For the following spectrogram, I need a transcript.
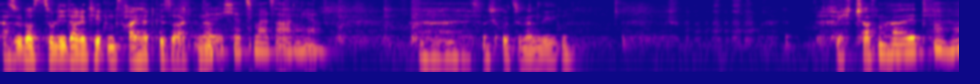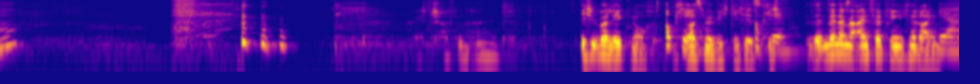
also du hast Solidarität und Freiheit gesagt, würde ne? ich jetzt mal sagen, ja. Jetzt muss ich kurz überlegen. Rechtschaffenheit. Mhm. Rechtschaffenheit. Ich überlege noch, Okay. was mir wichtig ist. Okay. Ich, wenn, er mir einfällt, bringe ich ihn rein. Ja,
